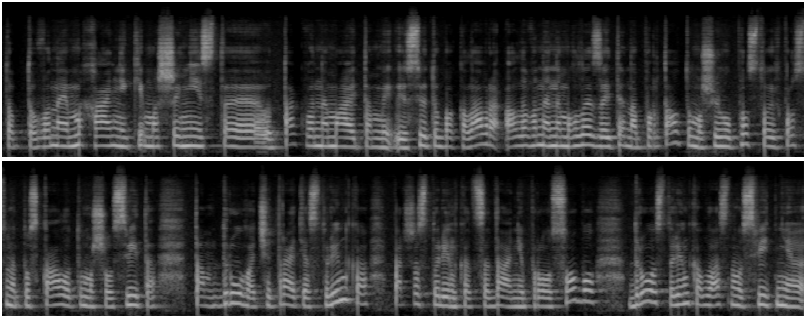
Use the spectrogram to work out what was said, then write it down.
Тобто вони механіки, машиністи, так вони мають там і освіту бакалавра, але вони не могли зайти на портал, тому що його просто їх просто не пускало, тому що освіта там друга чи третя сторінка. Перша сторінка це дані про особу, друга сторінка, власне, освітні, е,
